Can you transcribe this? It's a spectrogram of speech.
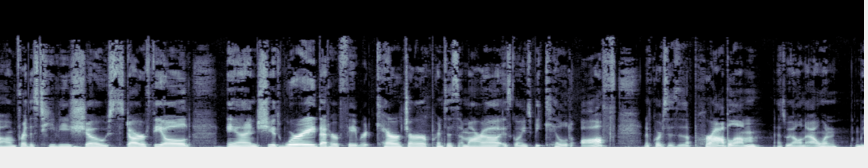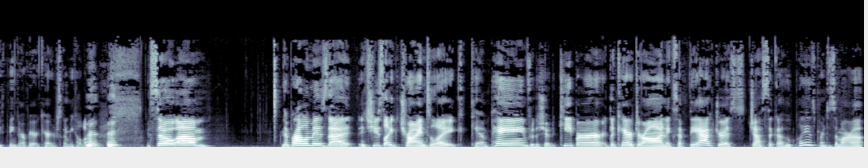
um, for this TV show Starfield, and she is worried that her favorite character, Princess Amara, is going to be killed off. And of course, this is a problem, as we all know, when we think our favorite character is going to be killed off. so, um, the problem is that she's like trying to like campaign for the show to keep her the character on except the actress jessica who plays princess amara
